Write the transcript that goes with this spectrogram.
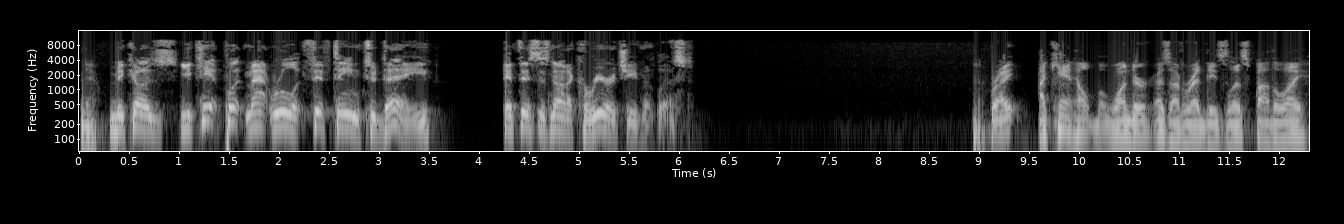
Yeah. Because you can't put Matt Rhule at 15 today if this is not a career achievement list, right? I can't help but wonder, as I've read these lists, by the way,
